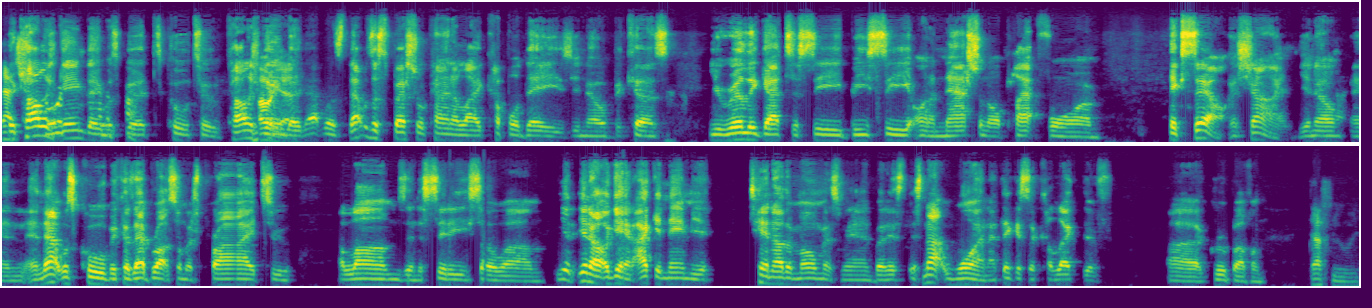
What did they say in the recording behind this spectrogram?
the college game day was good. It's cool too. College oh, game yeah. day that was that was a special kind of like couple days, you know, because you really got to see BC on a national platform excel and shine, you know, and and that was cool because that brought so much pride to alums in the city. So um, you, you know, again, I can name you ten other moments, man, but it's it's not one. I think it's a collective uh, group of them. Definitely.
